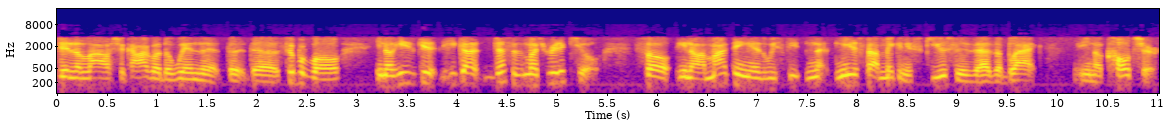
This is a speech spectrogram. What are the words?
didn't allow Chicago to win the the, the Super Bowl. You know, he's get he got just as much ridicule. So, you know, my thing is we need to stop making excuses as a black, you know, culture.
